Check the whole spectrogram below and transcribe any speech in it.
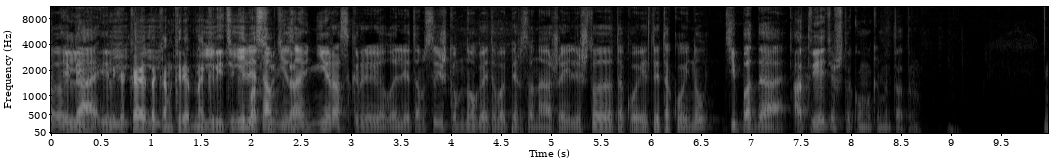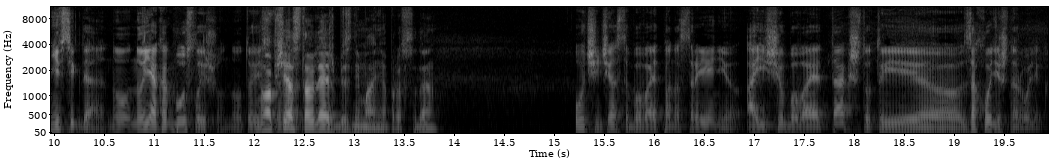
э, или, да, или какая-то конкретная и, критика, Или по там, сути, не да? знаю, не раскрыл, или там слишком много этого персонажа, или что-то такое. И ты такой, ну, типа да. Ответишь такому комментатору? Не всегда. Ну, ну я как бы услышу. Ну, то есть, ну вообще ну, оставляешь без внимания просто, да? Очень часто бывает по настроению, а еще бывает так, что ты э, заходишь на ролик,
